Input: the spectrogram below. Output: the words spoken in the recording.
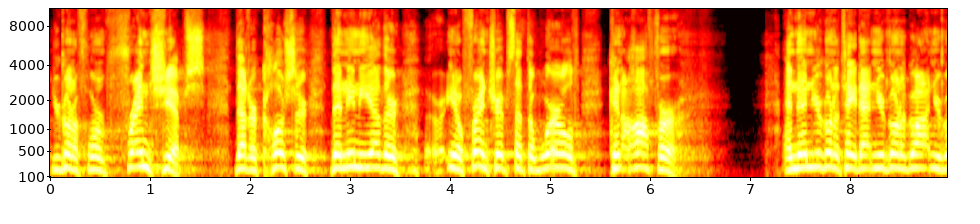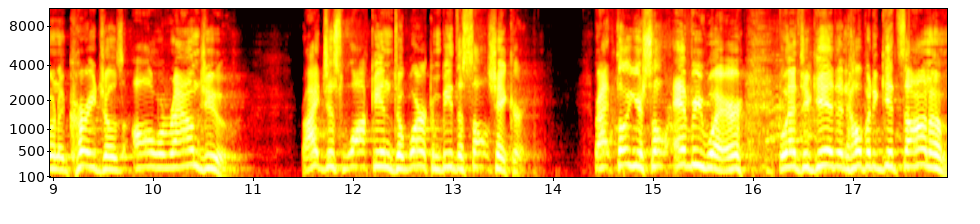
you're gonna form friendships that are closer than any other, you know, friendships that the world can offer. And then you're gonna take that and you're gonna go out and you're gonna encourage those all around you, right? Just walk into work and be the salt shaker, right? Throw your salt everywhere that you get and hope it gets on them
